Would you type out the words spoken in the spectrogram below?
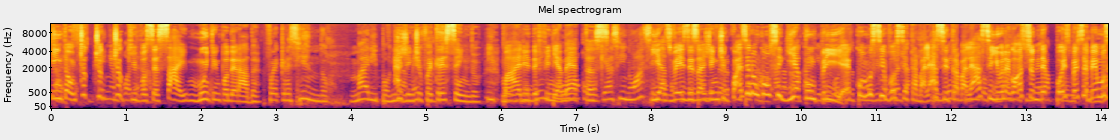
Então, tchuc, tchuc, tchuc, que você sai muito empoderada. Foi crescendo. Mari a gente foi crescendo. Mari definia metas. E às vezes a gente quase não conseguia cumprir. É como se você trabalhasse e trabalhasse e o negócio depois percebemos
